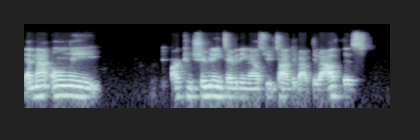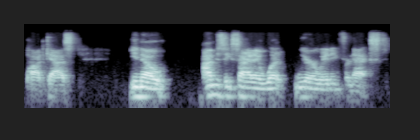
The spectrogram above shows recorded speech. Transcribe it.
that not only are contributing to everything else we've talked about throughout this podcast, you know, I'm just excited what we are waiting for next.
